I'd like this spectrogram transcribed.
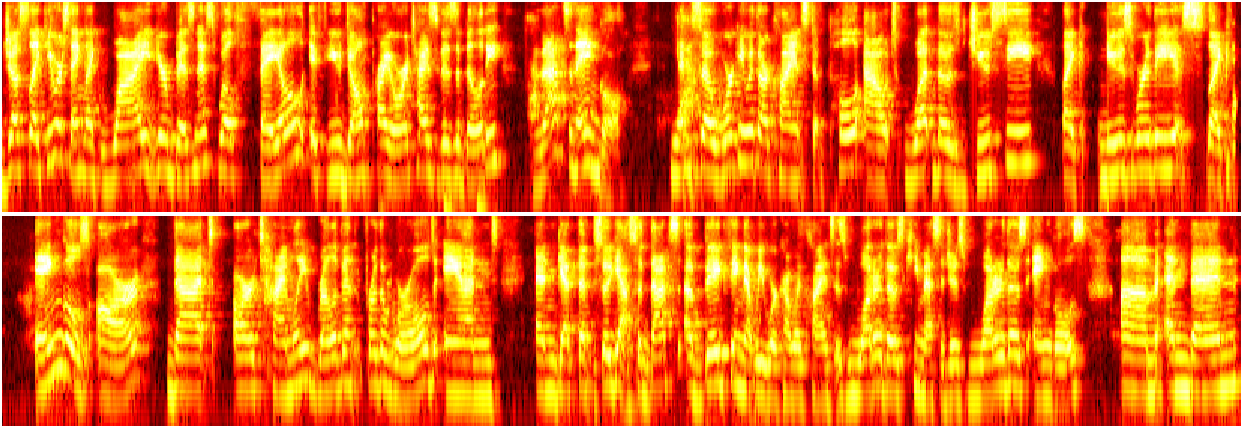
just like you were saying, like why your business will fail if you don't prioritize visibility, that's an angle. Yeah. And so working with our clients to pull out what those juicy, like newsworthy, like angles are that are timely, relevant for the world and and get them so yeah so that's a big thing that we work on with clients is what are those key messages what are those angles um, and then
